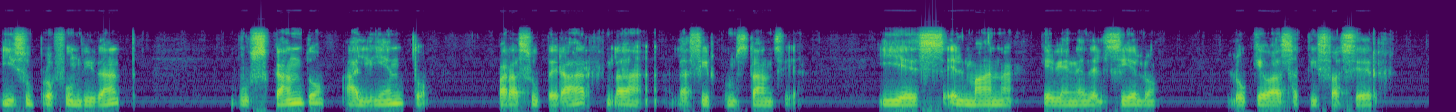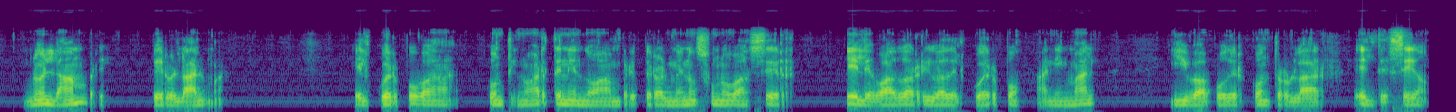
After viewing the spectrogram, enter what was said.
y su profundidad buscando aliento para superar la, la circunstancia. Y es el mana que viene del cielo lo que va a satisfacer, no el hambre, pero el alma. El cuerpo va a continuar teniendo hambre, pero al menos uno va a ser elevado arriba del cuerpo animal y va a poder controlar el deseo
